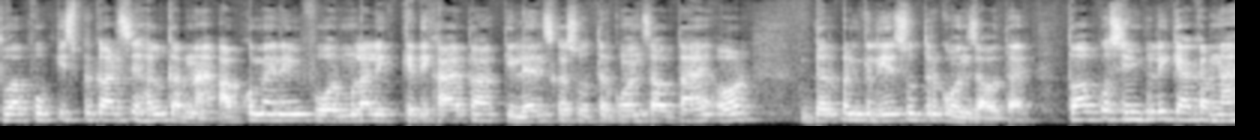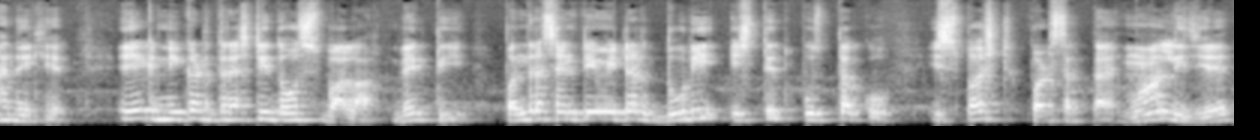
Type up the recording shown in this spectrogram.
तो आपको किस प्रकार से हल करना है? आपको मैंने भी फॉर्मूला लिख के दिखाया था कि लेंस का सूत्र कौन सा होता है और दर्पण के लिए सूत्र कौन सा होता है। तो आपको सिंपली क्या करना है, देखिए। एक निकट दृष्टि दोष वाला व्यक्ति पंद्रह सेंटीमीटर दूरी स्थित पुस्तक को स्पष्ट पढ़ सकता है। मान लीजिए,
